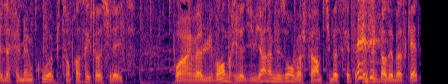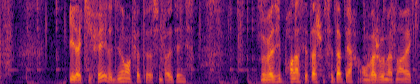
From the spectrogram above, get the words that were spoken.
il a fait le même coup à Pete Sampras avec la Oscillate. Pour arriver à lui vendre, il a dit Viens à la maison, on va faire un petit basket, et ça, c'est une paire de baskets. Il a kiffé, il a dit Non, en fait, c'est une paire de tennis. Donc vas-y, prends-la, c'est ta, c'est ta paire, on va jouer maintenant avec.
